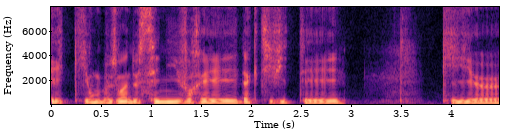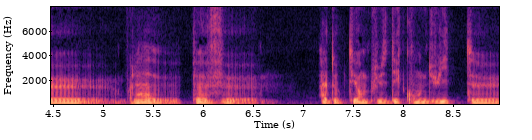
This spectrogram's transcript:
et qui ont besoin de s'énivrer d'activités, qui euh, voilà, euh, peuvent... Euh, adopter en plus des conduites euh,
